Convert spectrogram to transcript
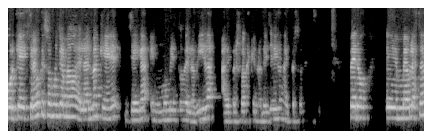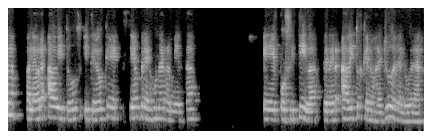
Porque creo que eso es un llamado del alma que llega en un momento de la vida. Hay personas que no le llegan, hay personas que sí. Pero eh, me hablaste de la palabra hábitos y creo que siempre es una herramienta eh, positiva, tener hábitos que nos ayuden a lograr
